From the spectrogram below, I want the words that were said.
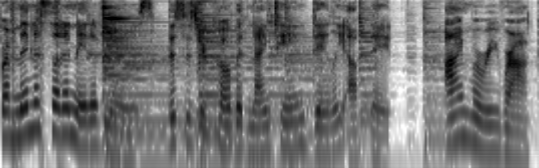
From Minnesota Native News, this is your COVID 19 daily update. I'm Marie Rock.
